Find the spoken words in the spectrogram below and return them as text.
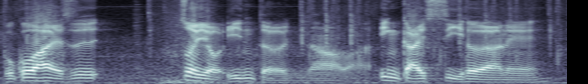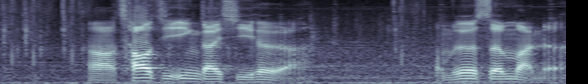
不过他也是罪有应得，你知道吗？应该戏贺啊呢，啊，超级应该戏贺啊！我们这个升满了。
